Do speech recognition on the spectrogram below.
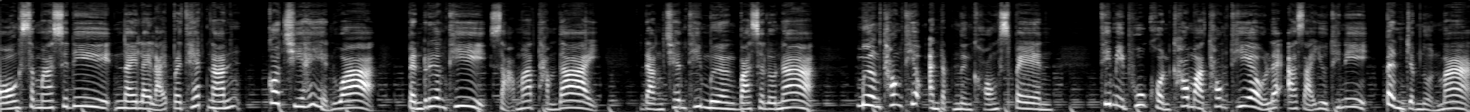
อง Smart City ในหลาย ๆ ประเทศนั้น ก็ชี้ให้เห็นว่าเป็นเรื่องที่สามารถทำได้ ดังเช่นที่เมืองบาร์เซโลนาเมืองท่องเที่ยวอันดับหนึ่งของสเปน ที่มีผู้คนเข้ามาท่องเที่ยวและอาศัยอยู่ที่นี่เป็นจำนวนมาก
